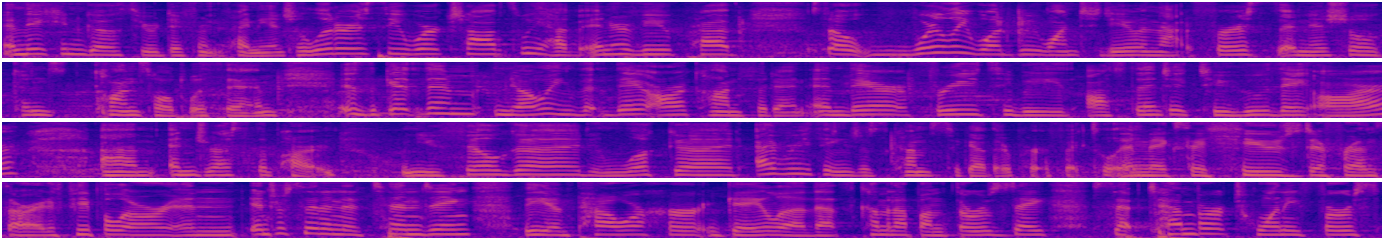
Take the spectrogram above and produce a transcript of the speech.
and they can go through different financial literacy workshops. We have interview prep. So really what we want to do in that first initial cons consult with them is get them knowing that they are confident and they're free to be authentic to who they are um, and dress the part. When you feel good and look good, everything just comes together perfectly. It makes a huge difference. All right, if people are in, interested in attending the Empower Her Gala, that's coming up on Thursday, September 21st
